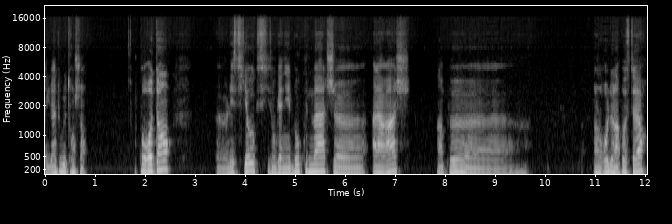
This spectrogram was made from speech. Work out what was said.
il a double tranchant. Pour autant, les Seahawks, ils ont gagné beaucoup de matchs à l'arrache un peu euh, dans le rôle de l'imposteur.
